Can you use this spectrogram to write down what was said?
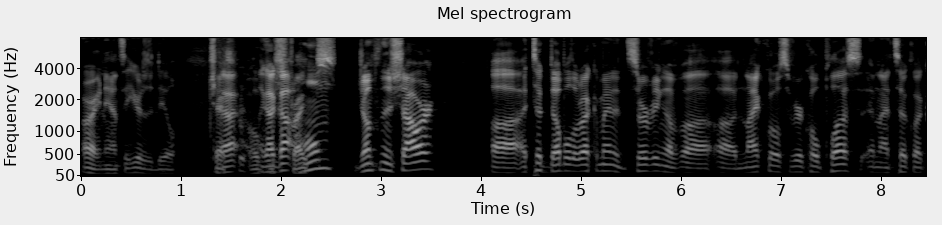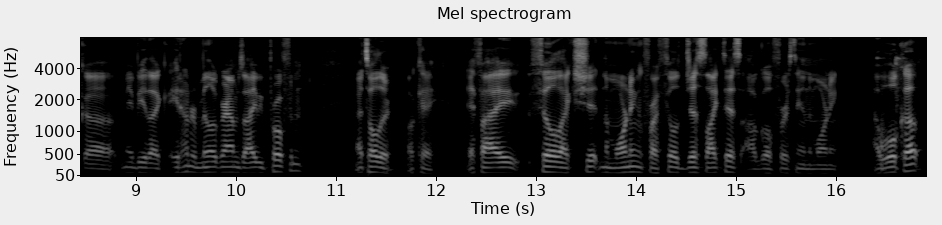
"All right, Nancy, here's the deal." Check. I, over like I got stripes. home, jumped in the shower. Uh, I took double the recommended serving of uh, uh, Nyquil Severe Cold Plus, and I took like a maybe like 800 milligrams of ibuprofen. I told her, okay, if I feel like shit in the morning, if I feel just like this, I'll go first thing in the morning. I woke up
